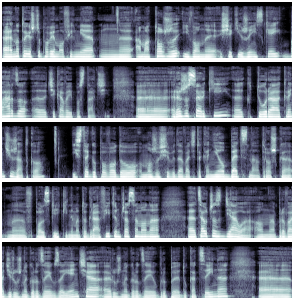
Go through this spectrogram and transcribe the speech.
e, no to jeszcze powiem o filmie mm, Amatorzy Iwony Siekierzyńskiej, bardzo e, ciekawej postaci. Reżyserki, która kręci rzadko, i z tego powodu może się wydawać taka nieobecna troszkę w polskiej kinematografii. Tymczasem ona e, cały czas działa. Ona prowadzi różnego rodzaju zajęcia, e, różnego rodzaju grupy edukacyjne, e,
